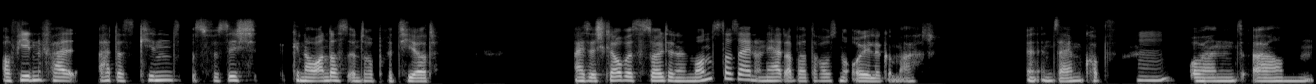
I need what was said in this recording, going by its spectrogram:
Auf jeden Fall hat das Kind es für sich genau anders interpretiert. Also ich glaube, es sollte ein Monster sein und er hat aber daraus eine Eule gemacht in, in seinem Kopf. Mhm. Und ähm,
